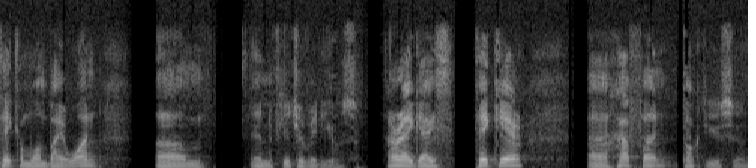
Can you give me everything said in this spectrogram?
take them one by one um, in future videos. All right, guys, take care. Uh, have fun. Talk to you soon.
